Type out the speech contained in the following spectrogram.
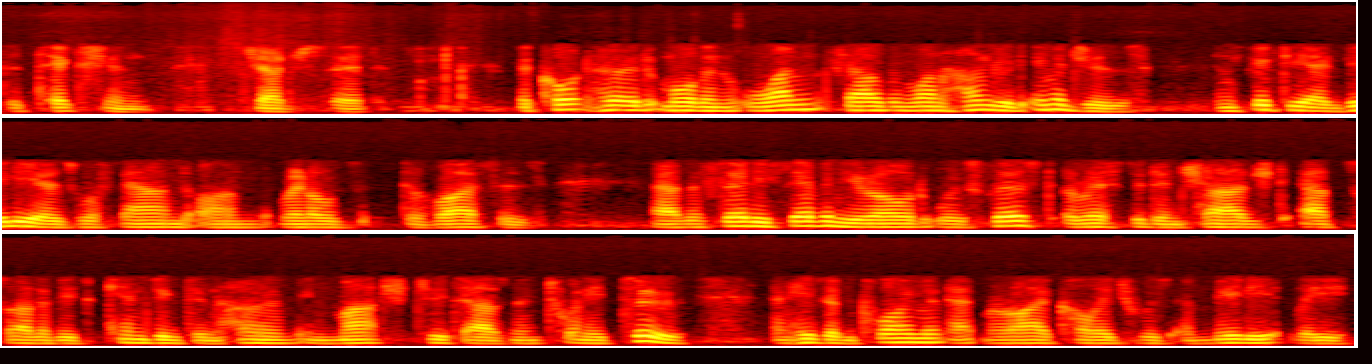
detection, judge said. The court heard more than 1,100 images and 58 videos were found on Reynolds' devices. Uh, the 37-year-old was first arrested and charged outside of his Kensington home in March 2022, and his employment at Moriah College was immediately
